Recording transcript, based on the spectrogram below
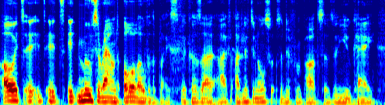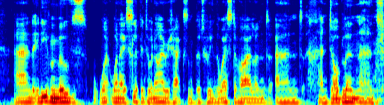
Oh, it it it it moves around all over the place because I, I've I've lived in all sorts of different parts of the UK, and it even moves when, when I slip into an Irish accent between the west of Ireland and and Dublin and.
